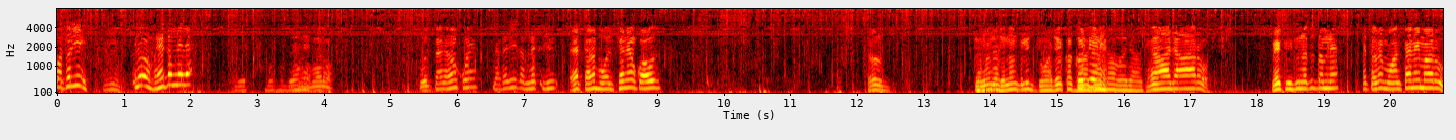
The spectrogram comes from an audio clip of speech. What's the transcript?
મથુરજી એનો ભરે તમને લે. બોલતા ને કોઈ. મેટાજી તમને કીધું. એ તમે બોલશો ને હું કહું. જનન જનન પેલી જોજર ખખડજો ને અવાજ આવારો મેં કીધું નતું તમને તમે માનતા નહીં મારું.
